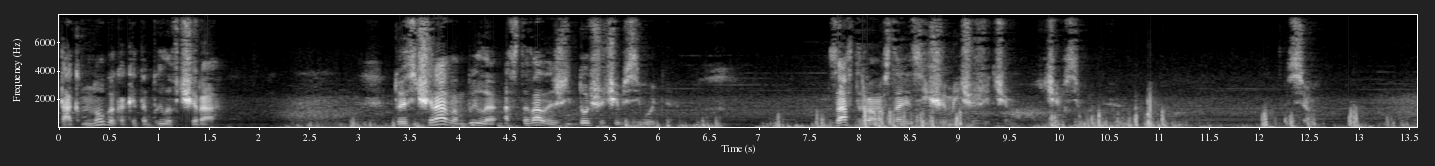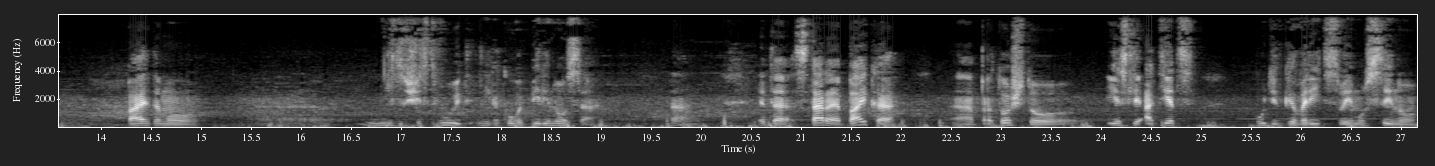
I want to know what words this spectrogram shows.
так много, как это было вчера. То есть вчера вам было, оставалось жить дольше, чем сегодня. Завтра вам останется еще меньше жить, чем, чем сегодня. Все. Поэтому не существует никакого переноса. Да? Это старая байка а, про то, что если отец будет говорить своему сыну,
